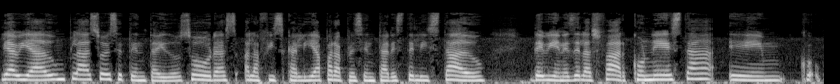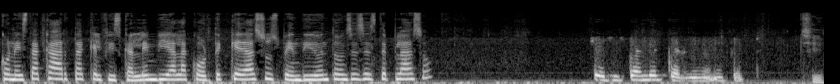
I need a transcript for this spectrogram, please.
le había dado un plazo de 72 horas a la Fiscalía para presentar este listado de bienes de las FARC. Con esta, eh, con esta carta que el fiscal le envía a la Corte, ¿queda suspendido entonces este plazo? Se suspende el término, en efecto. Sí.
